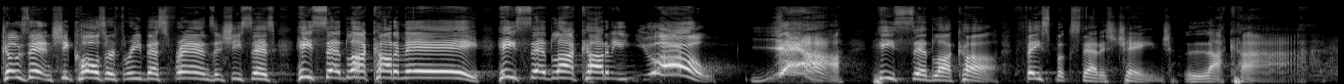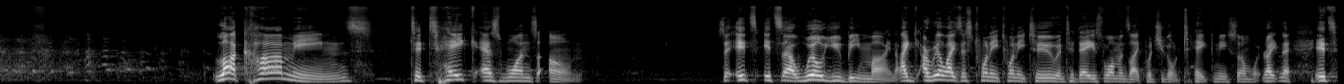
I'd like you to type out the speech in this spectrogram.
goes in, she calls her three best friends, and she says, He said laka to me. He said laka to me. Yo, yeah. He said laka. Facebook status change, laka. Laka means to take as one's own. So it's, it's a will you be mine. I, I realize it's 2022 and today's woman's like, what, you gonna take me somewhere? Right? now, it's,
